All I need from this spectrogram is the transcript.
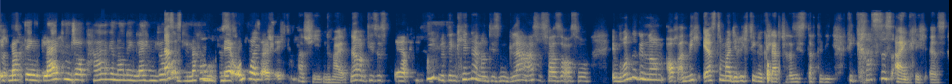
ich mache den gleichen Job, genau den gleichen Job das und die machen gut. mehr Umsatz als ich. Verschiedenheit. Ne? Und dieses ja. Mit den Kindern und diesem Glas, es war so auch so, im Grunde genommen auch an mich erst einmal die richtige Klatsche, dass ich dachte, wie, wie krass das eigentlich ist.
